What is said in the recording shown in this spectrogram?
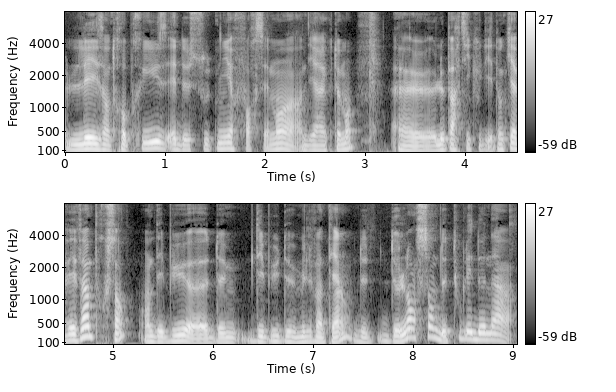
les entreprises et de soutenir forcément indirectement le particulier. Donc il y avait 20% en début, de, début 2021 de, de l'ensemble de tous les dollars,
